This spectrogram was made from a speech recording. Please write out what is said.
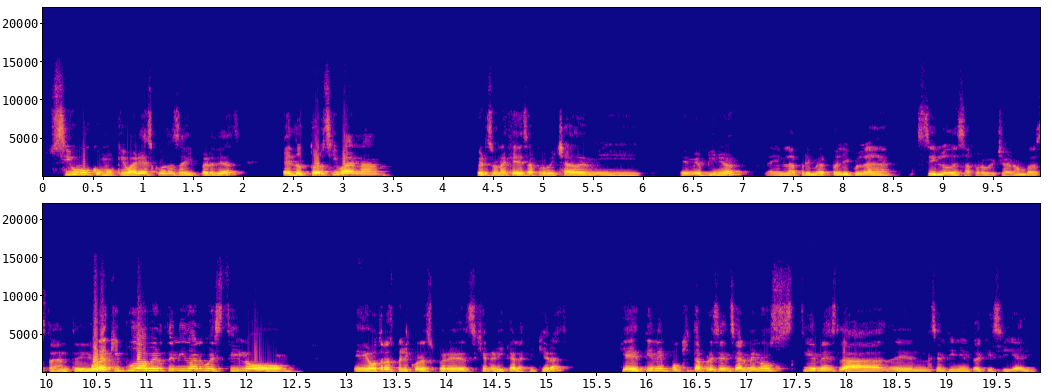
sí hubo como que varias cosas ahí perdidas. El doctor Sivana, personaje desaprovechado en mi, en mi opinión. En la primera película sí lo desaprovecharon bastante. Por aquí pudo haber tenido algo estilo eh, otras películas superhéroes genérica, la que quieras, que tienen poquita presencia, al menos tienes la, el sentimiento de que sigue ahí.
